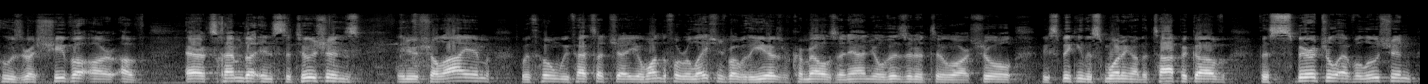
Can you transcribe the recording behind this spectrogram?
who's Rosh of Eretz Chemda institutions in Yerushalayim, with whom we've had such a, a, wonderful relationship over the years. Carmel is an annual visitor to our shul. He's speaking this morning on the topic of the spiritual evolution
